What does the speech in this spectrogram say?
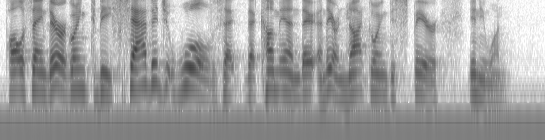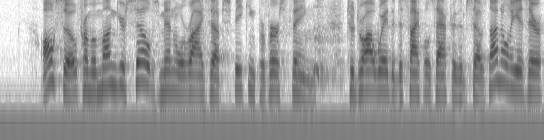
Paul is saying there are going to be savage wolves that, that come in there, and they are not going to spare anyone. Also, from among yourselves, men will rise up, speaking perverse things to draw away the disciples after themselves. Not only is there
